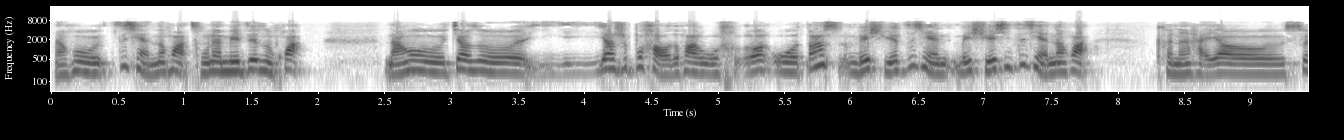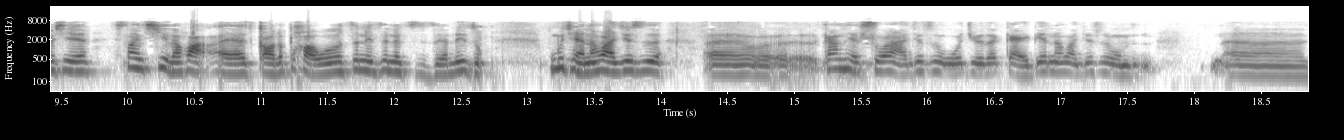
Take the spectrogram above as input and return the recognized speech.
然后之前的话从来没这种话，然后叫做要是不好的话，我和我当时没学之前没学习之前的话。可能还要说些丧气的话，哎，搞得不好，我真的真的指责那种。目前的话就是，呃，刚才说了，就是我觉得改变的话，就是我们，呃，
